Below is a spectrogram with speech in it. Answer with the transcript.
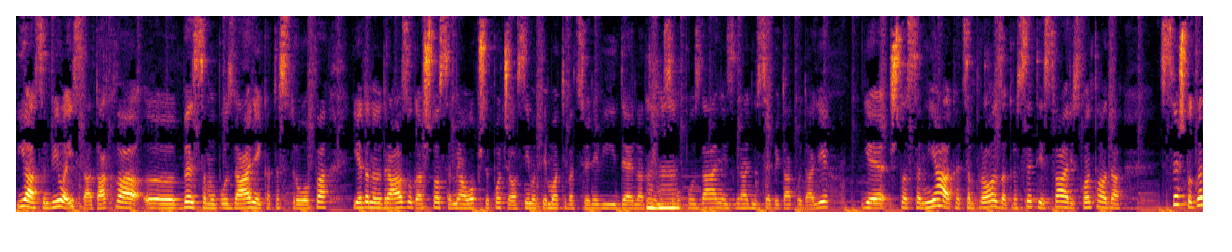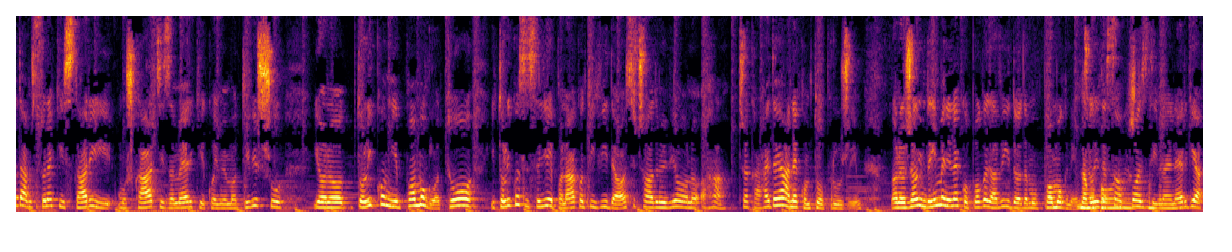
Ja sam bila ista takva, uh, bez samopouzdanja i katastrofa. Jedan od razloga što sam ja uopšte počela snimati motivacione videe na temu samopouzdanja, izgradnju sebe i tako dalje, je što sam ja, kad sam prolazila kroz sve te stvari, skontala da sve što gledam su neki stariji muškarci iz Amerike koji me motivišu i ono, toliko mi je pomoglo to i toliko sam se lijepo nakon tih videa osjećala da mi je bilo ono, aha, čekaj, hajde ja nekom to pružim. Ono, želim da i meni neko pogleda video da mu pomognem, Da mu želim da samo pozitivna energija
